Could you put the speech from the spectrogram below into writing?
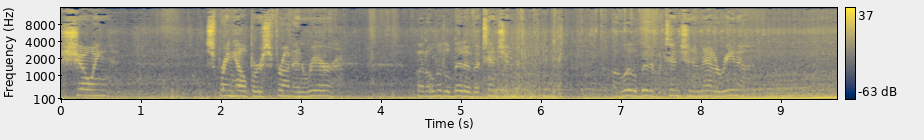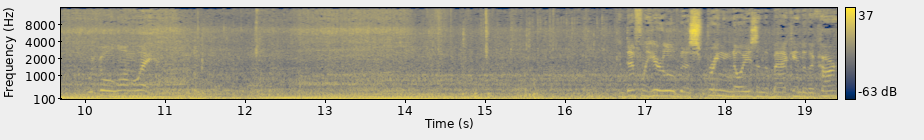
showing. Spring helpers front and rear, but a little bit of attention, a little bit of attention in that arena would go a long way. Can definitely hear a little bit of spring noise in the back end of the car.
